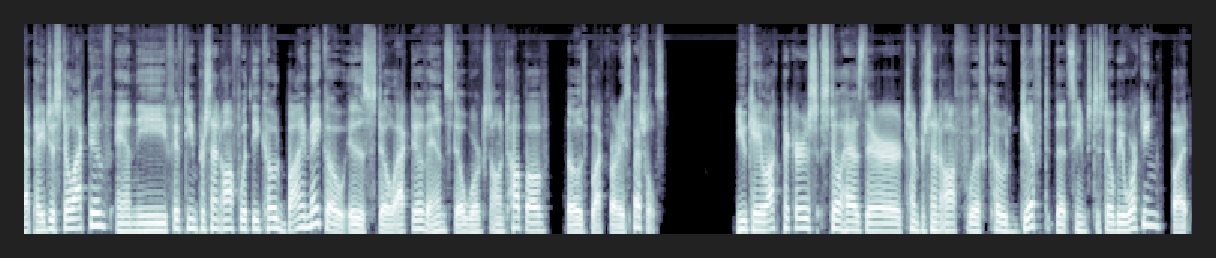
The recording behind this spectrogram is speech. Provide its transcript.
that page is still active and the 15% off with the code by Mako is still active and still works on top of those Black Friday specials. UK Lockpickers still has their 10% off with code GIFT that seems to still be working, but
